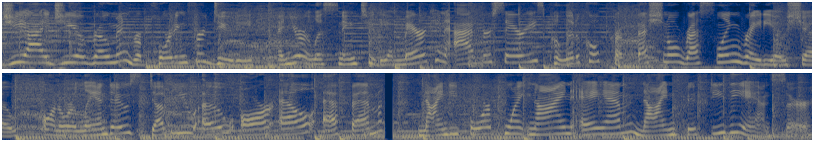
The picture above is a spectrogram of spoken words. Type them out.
G.I. Gia Roman reporting for duty, and you're listening to the American Adversaries Political Professional Wrestling Radio Show on Orlando's WORL FM 94.9 AM 950 The Answer.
